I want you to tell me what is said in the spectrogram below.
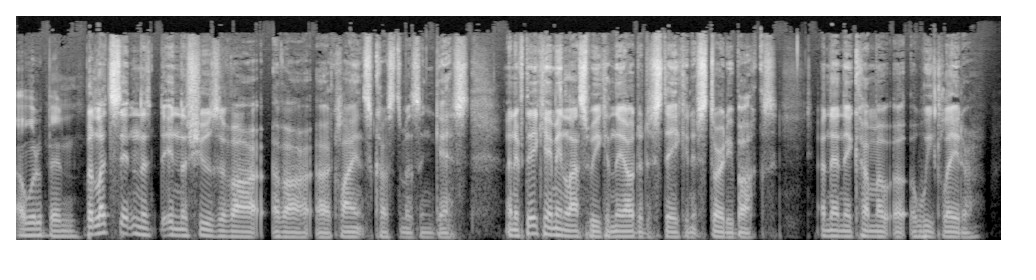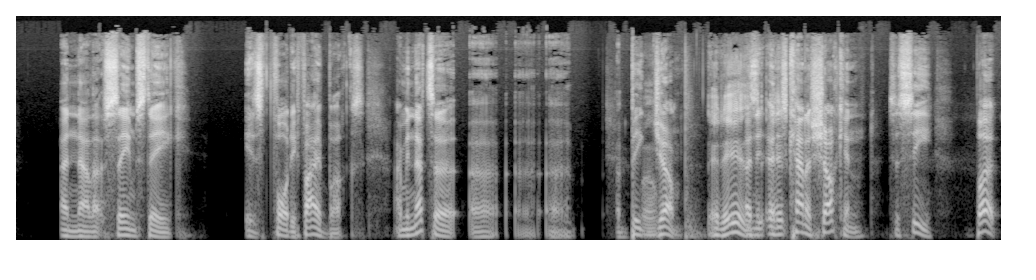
I would have been But let's sit in the in the shoes of our of our uh, clients, customers, and guests. And if they came in last week and they ordered a steak and it's thirty bucks, and then they come a, a- week later, and now that same steak is forty five bucks. I mean, that's a a, a, a- a big Well, jump, it is. and, it, and it's kind of shocking to see. But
